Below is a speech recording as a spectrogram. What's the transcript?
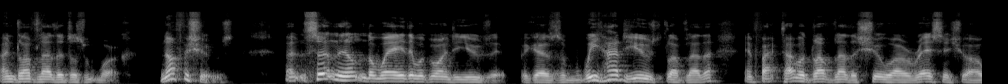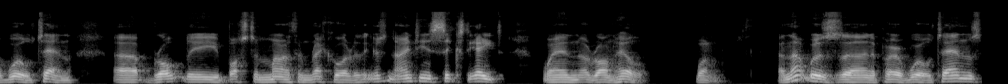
and glove leather doesn't work. Not for shoes. And certainly not in the way they were going to use it, because we had used glove leather. In fact, our glove leather shoe, our racing shoe, our World 10, uh, broke the Boston Marathon record. I think it was 1968 when Ron Hill won. and that was uh, in a pair of World Tens,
